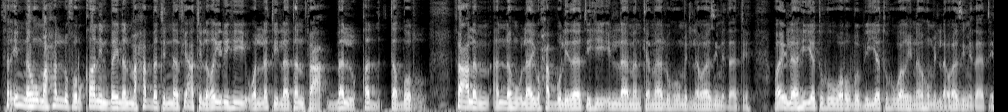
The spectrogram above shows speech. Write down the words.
فإنه محل فرقان بين المحبة النافعة لغيره والتي لا تنفع بل قد تضر. فاعلم أنه لا يحب لذاته إلا من كماله من لوازم ذاته وإلهيته وربوبيته وغناه من لوازم ذاته.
